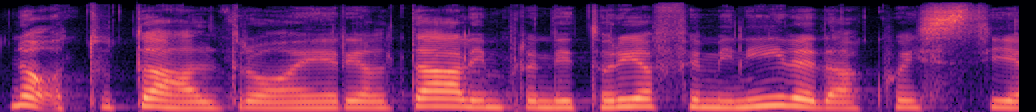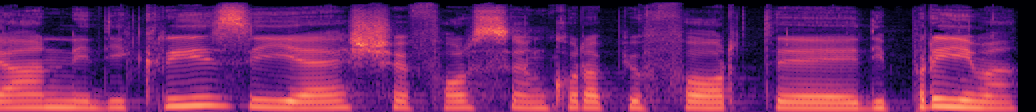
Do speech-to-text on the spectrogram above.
No, tutt'altro. In realtà l'imprenditoria femminile da questi anni di crisi esce forse ancora più forte di prima.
